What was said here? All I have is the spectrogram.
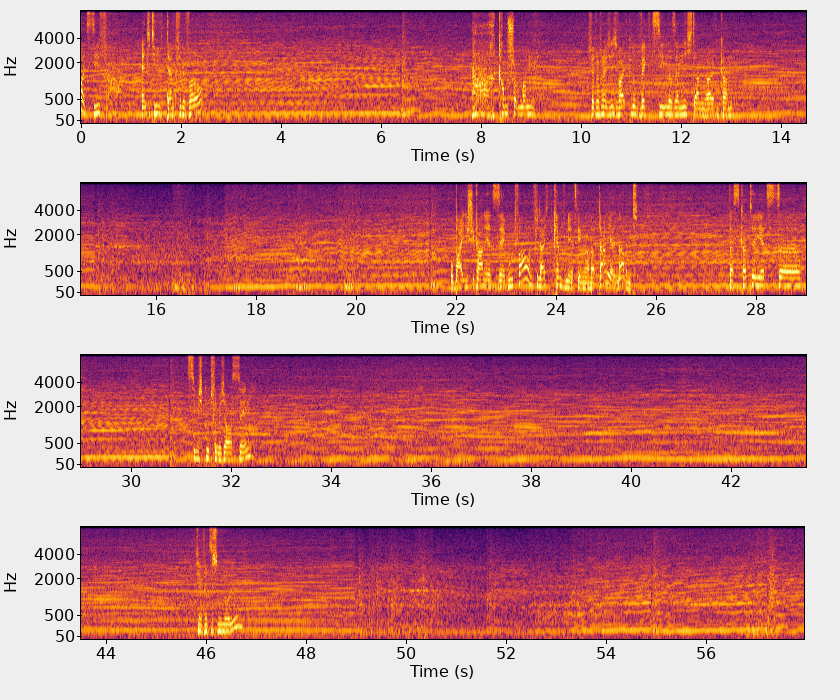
Moin Steve. Entity, danke für den Follow. Ach, komm schon, Mann. Ich werde wahrscheinlich nicht weit genug wegziehen, dass er nicht angreifen kann. Wobei die Schikane jetzt sehr gut war und vielleicht kämpfen die jetzt gegeneinander. Daniel, Abend. Das könnte jetzt... Äh ziemlich gut für mich aussehen. Vierundvierzig Null.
